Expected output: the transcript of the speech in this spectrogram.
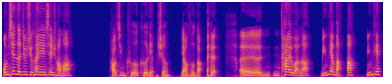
我们现在就去勘验现场吗？”陶静咳咳两声，摇头道。呃，太晚了，明天吧。啊，明天。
